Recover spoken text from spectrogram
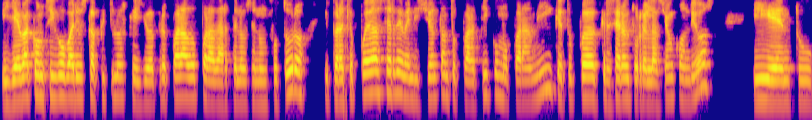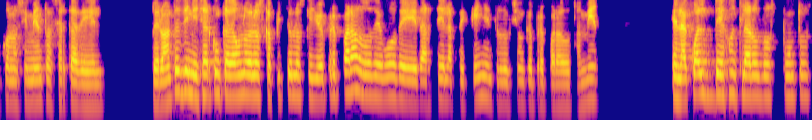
y lleva consigo varios capítulos que yo he preparado para dártelos en un futuro y para que pueda ser de bendición tanto para ti como para mí, que tú puedas crecer en tu relación con Dios y en tu conocimiento acerca de Él. Pero antes de iniciar con cada uno de los capítulos que yo he preparado, debo de darte la pequeña introducción que he preparado también, en la cual dejo en claro dos puntos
